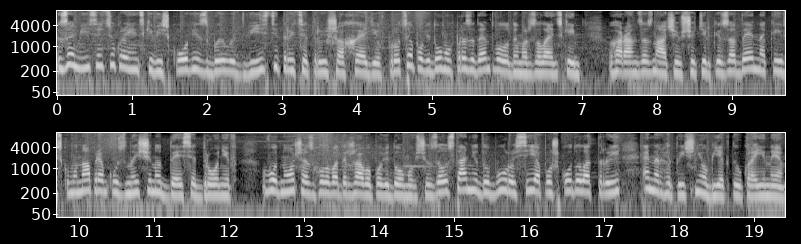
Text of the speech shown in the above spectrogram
За місяць українські військові збили 233 шахедів. Про це повідомив президент Володимир Зеленський. Гарант зазначив, що тільки за день на київському напрямку знищено 10 дронів. Водночас голова держави повідомив, що за останню добу Росія пошкодила три енергетичні об'єкти України.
